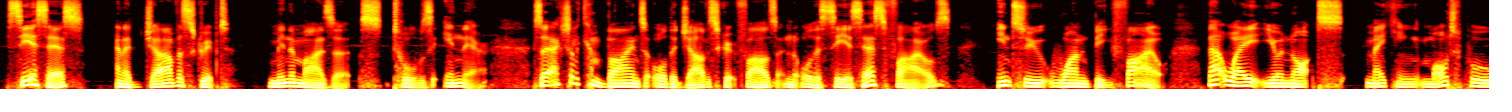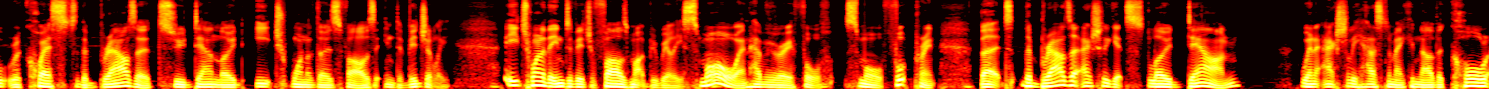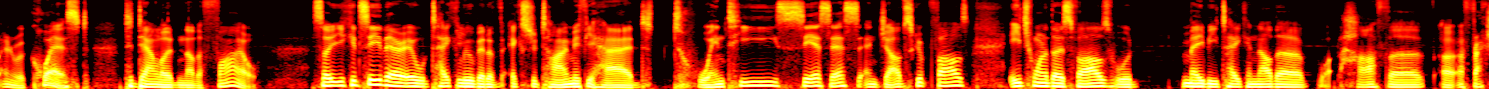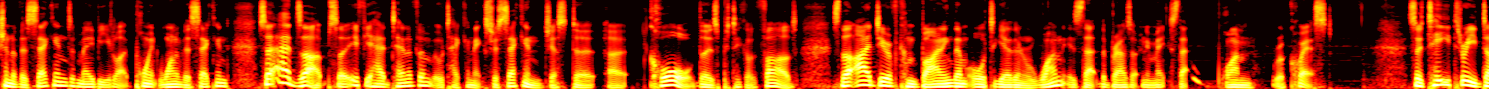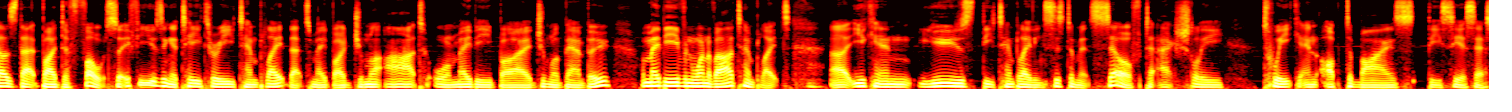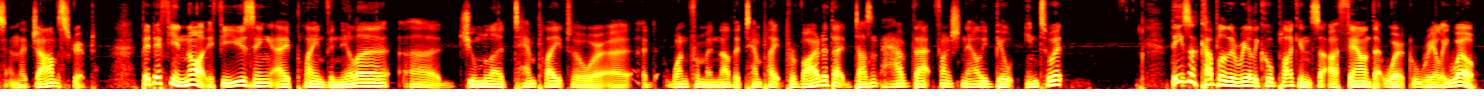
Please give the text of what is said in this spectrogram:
CSS and a JavaScript minimizer tools in there. So it actually combines all the JavaScript files and all the CSS files into one big file. That way, you're not making multiple requests to the browser to download each one of those files individually. Each one of the individual files might be really small and have a very full, small footprint, but the browser actually gets slowed down when it actually has to make another call and request to download another file. So you can see there it will take a little bit of extra time if you had 20 CSS and JavaScript files. Each one of those files would maybe take another what half a, a fraction of a second maybe like 0.1 of a second. So it adds up. So if you had 10 of them it would take an extra second just to uh, call those particular files. So the idea of combining them all together in one is that the browser only makes that one request so T3 does that by default. So if you're using a T3 template that's made by JoomlArt or maybe by Joomla Bamboo or maybe even one of our templates, uh, you can use the templating system itself to actually tweak and optimize the CSS and the JavaScript. But if you're not, if you're using a plain vanilla uh, Joomla template or a, a, one from another template provider that doesn't have that functionality built into it, these are a couple of the really cool plugins that I found that work really well.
